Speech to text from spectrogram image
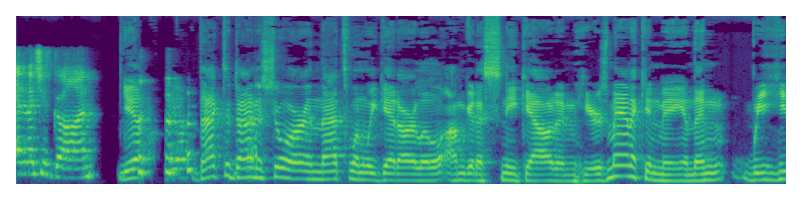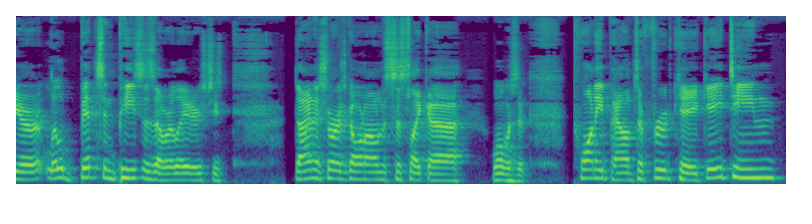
and then she's gone. Yep. Back to Dinah Shore, and that's when we get our little I'm gonna sneak out and here's mannequin me, and then we hear little bits and pieces of her later. She's Dinah Shore is going on. It's just like uh what was it? Twenty pounds of fruitcake, eighteen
